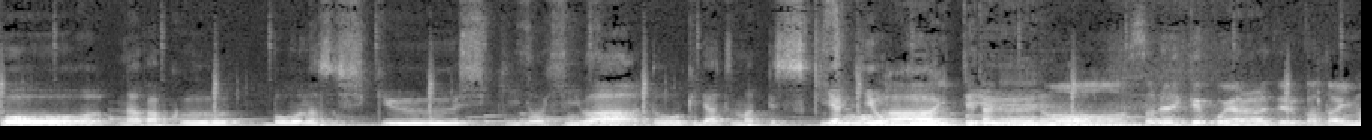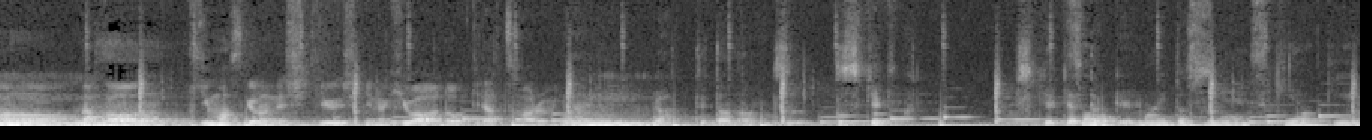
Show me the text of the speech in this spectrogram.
構長くボーナス支給式の日は同期で集まってすき焼きを食うっていうのをそれ結構やられてる方今もうんなんかうん聞きますけどね始球式の日は同期で集まるみたいな、うん。うんやってたな。ずっとすき焼き食すき焼きやったっけ毎年ねすき焼うん。き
